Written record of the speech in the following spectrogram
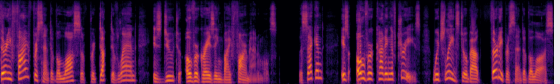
35% of the loss of productive land is due to overgrazing by farm animals. The second is overcutting of trees, which leads to about 30% of the loss.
